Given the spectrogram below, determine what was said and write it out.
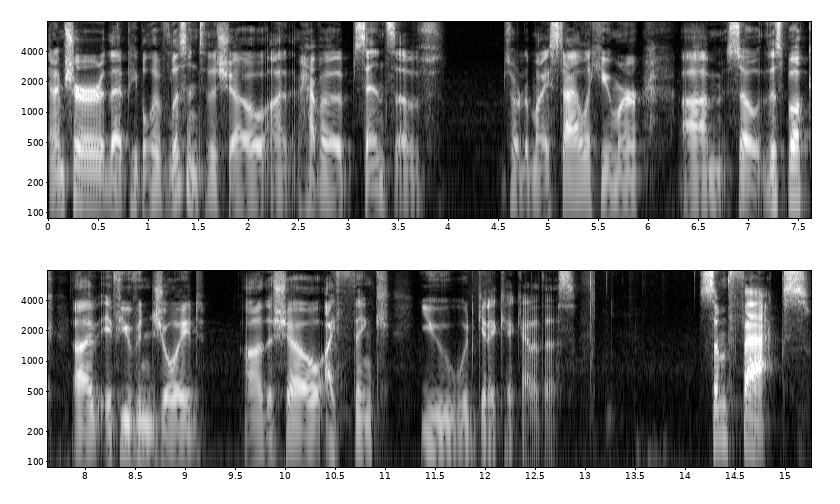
and I'm sure that people who have listened to the show uh, have a sense of sort of my style of humor. Um, so this book, uh, if you've enjoyed uh, the show, I think you would get a kick out of this. Some facts:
